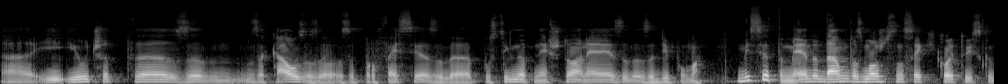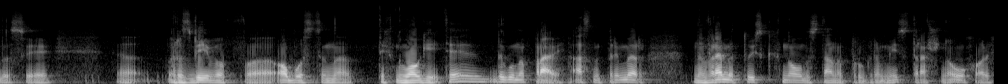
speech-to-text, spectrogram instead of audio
а, и, и учат а, за, за кауза, за, за професия, за да постигнат нещо, а не за, за диплома. Мисията ми е да дам възможност на всеки, който иска да се а, развие в а, областта на технологиите, да го направи. Аз, например, на времето исках много да стана програмист, страшно много, ходих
